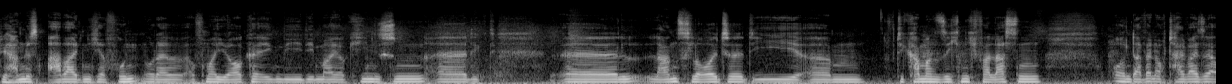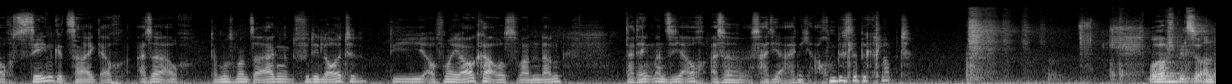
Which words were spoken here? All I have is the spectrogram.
die haben das Arbeiten nicht erfunden oder auf Mallorca irgendwie die mallorquinischen äh, die, äh, Landsleute, die, ähm, auf die kann man sich nicht verlassen. Und da werden auch teilweise auch Szenen gezeigt, auch, also auch, da muss man sagen, für die Leute, die auf Mallorca auswandern, da denkt man sich auch, also seid ihr eigentlich auch ein bisschen bekloppt? Worauf spielst du an?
